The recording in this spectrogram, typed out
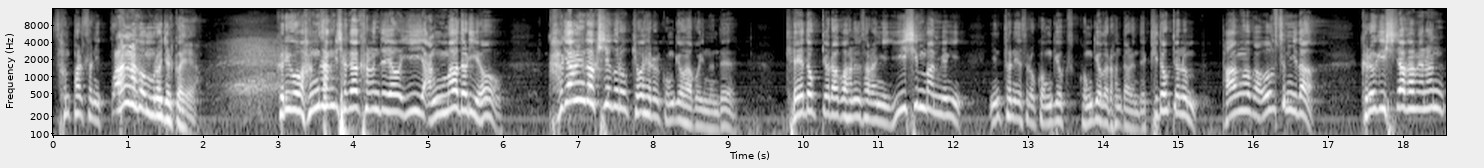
38선이 꽝 하고 무너질 거예요. 그리고 항상 생각하는데요. 이 악마들이요. 각양각색으로 교회를 공격하고 있는데 개독교라고 하는 사람이 20만 명이 인터넷으로 공격, 공격을 한다는데 기독교는 방어가 없습니다. 그러기 시작하면은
